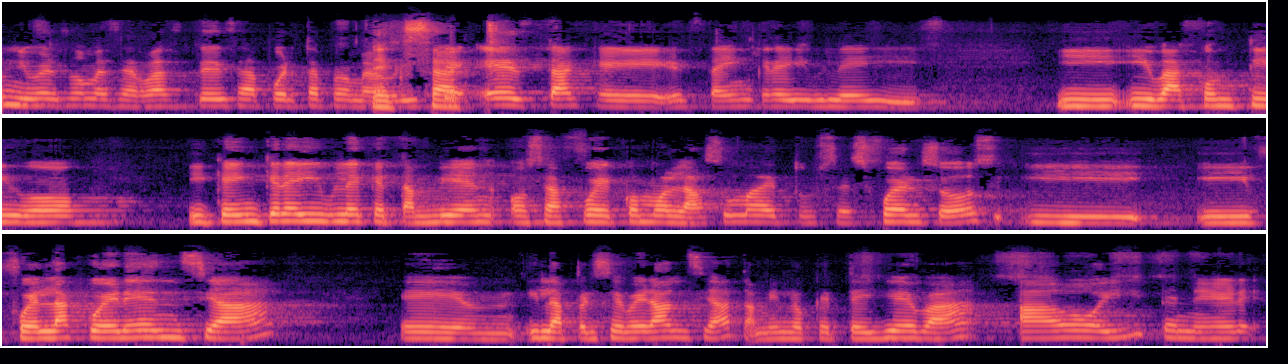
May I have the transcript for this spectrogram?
universo, me cerraste esa puerta, pero me abriste esta que está increíble y, y, va contigo. Y qué increíble que también, o sea, fue como la suma de tus esfuerzos y, y fue la coherencia Em, y la perseverancia, también lo que te lleva a hoy tener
